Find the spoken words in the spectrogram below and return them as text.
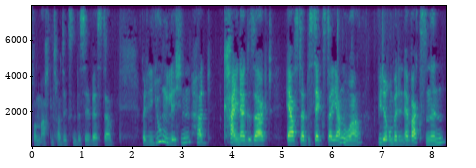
vom 28. bis Silvester. Bei den Jugendlichen hat keiner gesagt 1. bis 6. Januar. Wiederum bei den Erwachsenen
